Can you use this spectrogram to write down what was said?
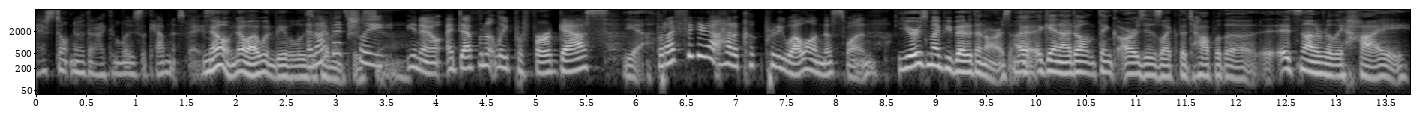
I just don't know that I can lose the cabinet space. No, no, I wouldn't be able to lose And I've cabinet space, actually, yeah. you know, I definitely prefer gas. Yeah. But I figured out how to cook pretty well on this one. Yours might be better than ours. Mm-hmm. again, I don't think ours is like the top of the. It's not a really high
